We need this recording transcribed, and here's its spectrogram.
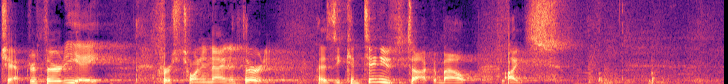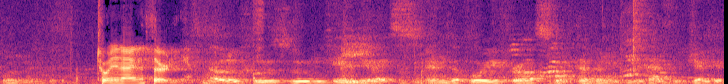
Chapter 38, verse 29 and 30, as he continues to talk about ice. 29 and 30. Out of whose womb came the ice, and the hoary frost of heaven he hath gendered.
